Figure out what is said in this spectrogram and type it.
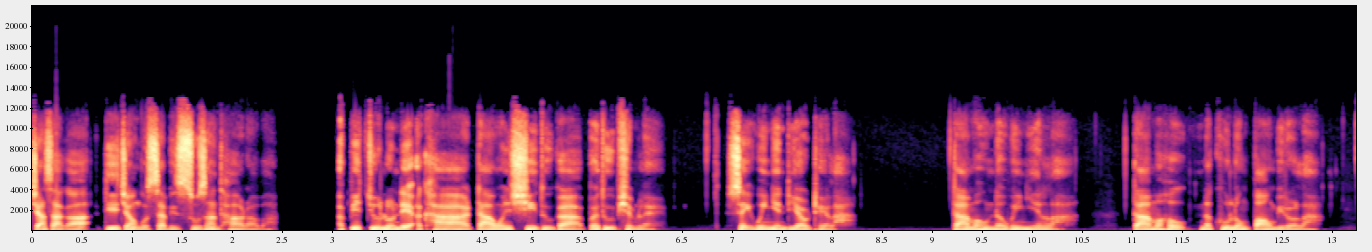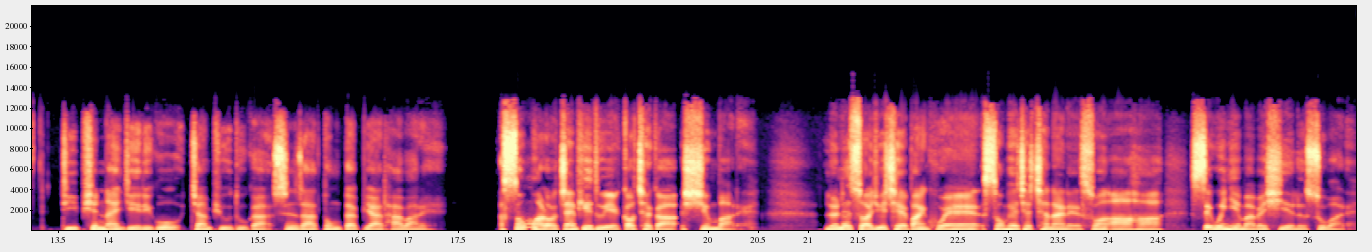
ကျန်းစာကဒီအကြောင်းကိုဆက်ပြီးစူးစမ်းထားတာပါအပြစ်ကျူးလွန်တဲ့အခါတာဝန်ရှိသူကဘယ်သူဖြစ်မလဲစိတ်ဝိညာဉ်တယောက်ထဲလားဒါမှမဟုတ်နဝိညာဉ်လားဒါမှမဟုတ်နှစ်ခုလုံးပေါင်းပြီးတော့လား ဒီဖြစ်နိုင်ခြေတွေကိုကြံ့ဖြူသူကစဉ်းစားသုံးသပ်ပြထားပါတယ်အဆုံးမှာတော့ကျန်းဖြည့်သူရဲ့ကောက်ချက်ကအရှင်းပါတယ်လွတ်လပ်စွာရွေးချယ်ပိုင်းခွဲဆုံးဖြတ်ချက်ချနိုင်တဲ့စွမ်းအားဟာစိတ်ဝိညာဉ်မှာပဲရှိတယ်လို့ဆိုပါတယ်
